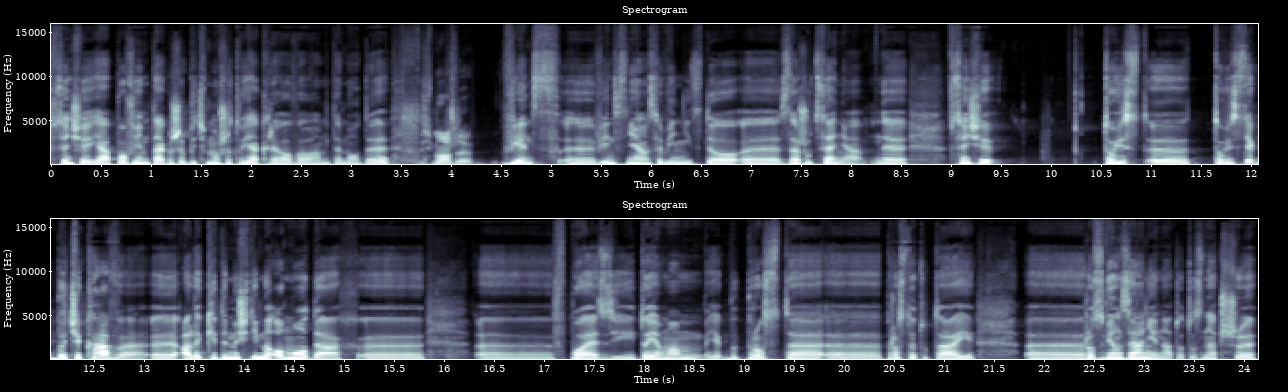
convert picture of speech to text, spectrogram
w sensie ja powiem tak, że być może to ja kreowałam te mody, Być może. więc, e, więc nie mam sobie nic do e, zarzucenia. W sensie to jest, e, to jest jakby ciekawe, e, ale kiedy myślimy o modach e, w poezji, to ja mam jakby proste, proste tutaj rozwiązanie na to. To znaczy,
